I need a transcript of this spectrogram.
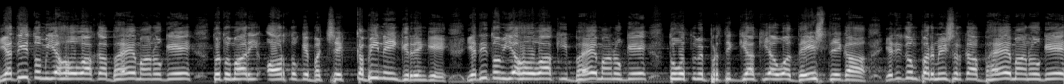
यदि तुम यहोवा का भय मानोगे तो तुम्हारी औरतों के बच्चे कभी नहीं गिरेंगे। यदि तुम यहोवा की भय मानोगे तो वो तुम्हें प्रतिज्ञा किया हुआ देश देगा। यदि तुम परमेश्वर का भय मानोगे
